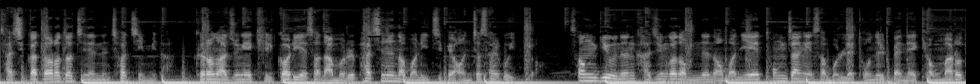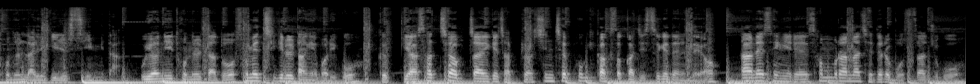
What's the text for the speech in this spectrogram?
자식과 떨어져 지내는 처지입니다. 그런 와중에 길거리에서 나물을 파시는 어머니 집에 얹혀 살고 있죠. 성기훈은 가진 것 없는 어머니의 통장에서 몰래 돈을 빼내 경마로 돈을 날리기 일수입니다. 우연히 돈을 따도 소매치기를 당해버리고 급기야 사채업자에게 잡혀 신체 포기각서까지 쓰게 되는데요. 딸의 생일에 선물 하나 제대로 못 사주고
